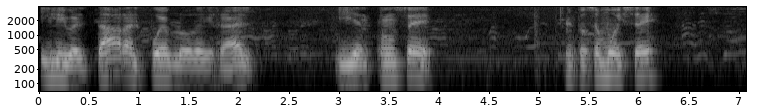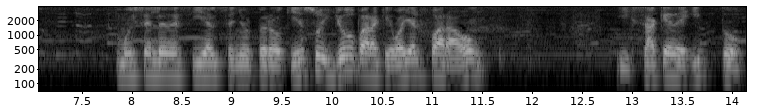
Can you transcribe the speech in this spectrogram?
y libertara al pueblo de Israel. Y entonces, entonces Moisés, Moisés le decía al Señor, pero ¿quién soy yo para que vaya el faraón y saque de Egipto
